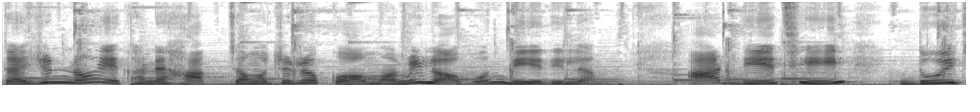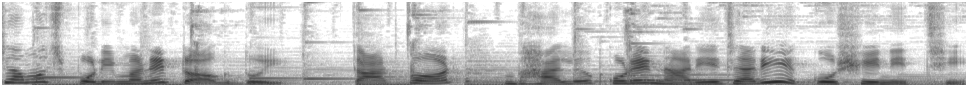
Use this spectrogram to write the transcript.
তাই জন্য এখানে হাফ চামচেরও কম আমি লবণ দিয়ে দিলাম। আর দিয়েছি দুই চামচ পরিমাণে টক দই। তারপর ভালো করে নাড়িয়ে চাড়িয়ে কষিয়ে নিচ্ছি।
